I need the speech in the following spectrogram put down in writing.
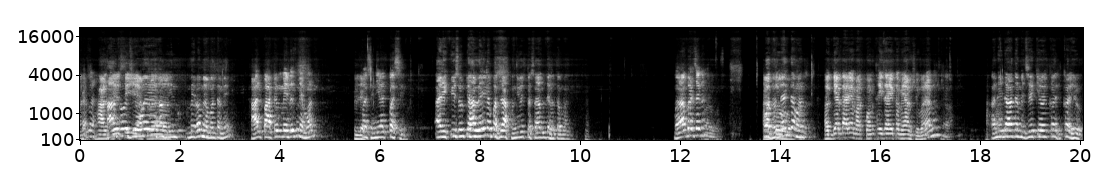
બરાબર? હાલ એ મેલો મહેમાન તમે. હાલ પાટણ મેલું જ મહેમાન લે. પછી ની વાત પછી. આ એકવીસ રૂપિયા હાલ લઈને પછી આખો દિવસ પછી હાલ દેવો તમારે. બરાબર છે કે? હા તો અગિયાર તારીખે મારું ફોર્મ થઈ જાય કે અમે આવશું બરાબર અને દા તમે જે કહેવાય કરી કર્યું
